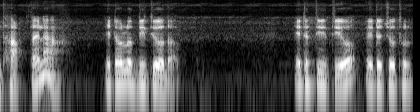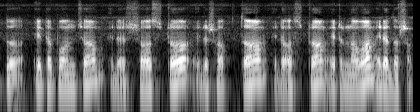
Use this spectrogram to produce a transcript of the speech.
ধাপ, তাই না? এটা হলো দ্বিতীয় ধাপ। এটা তৃতীয়, এটা চতুর্থ, এটা পঞ্চম, এটা ষষ্ঠ, এটা সপ্তম, এটা অষ্টম, এটা নবম, এটা দশম।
